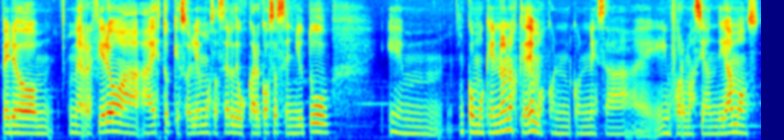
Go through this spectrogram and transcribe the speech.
Pero me refiero a esto que solemos hacer de buscar cosas en YouTube Em, como que no nos quedemos con, esa eh, información, digamos.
